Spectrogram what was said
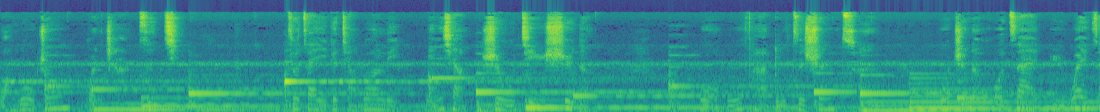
网络中观察自己。坐在一个角落里冥想是无济于事的。我无法独自生存，我只能活在与。外在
